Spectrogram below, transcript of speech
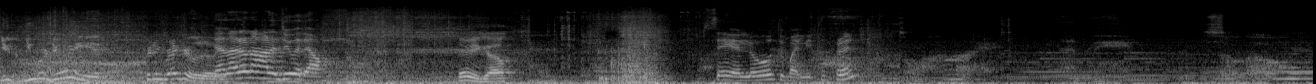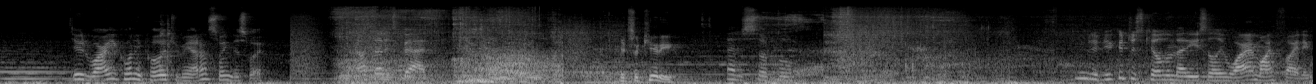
You, you were doing it pretty regularly. And I don't know how to do it now. There you go. Say hello to my little friend. Dude, why are you quoting poetry to me? I don't swing this way. Not that it's bad. It's a kitty. That is so cool. Dude, if you could just kill them that easily, why am I fighting?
